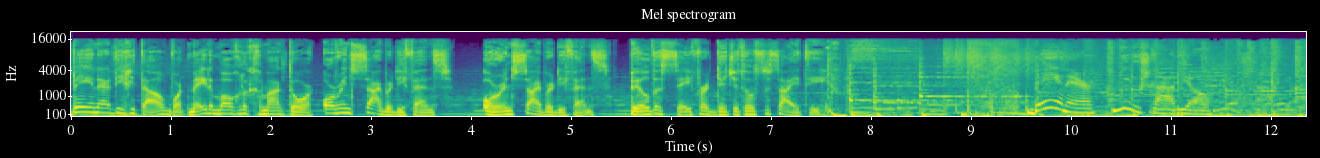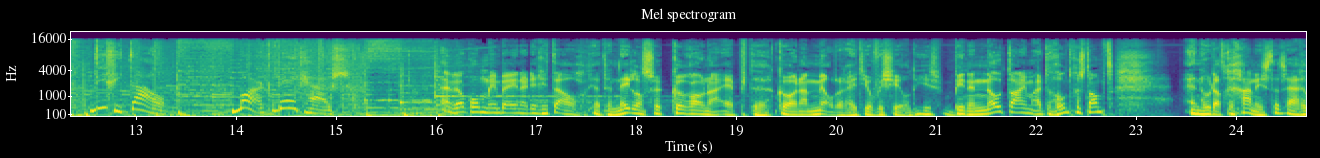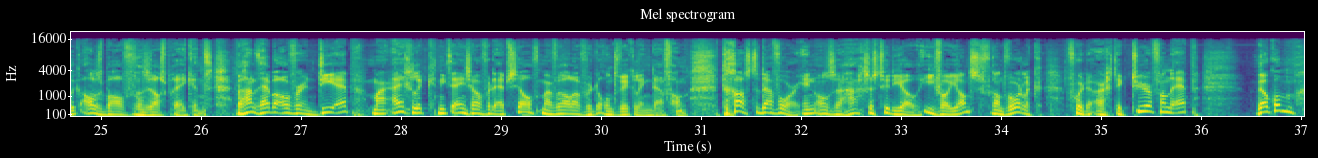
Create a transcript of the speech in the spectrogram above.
BNR Digitaal wordt mede mogelijk gemaakt door Orange Cyber Defense. Orange Cyber Defense. Build a safer digital society. BNR Nieuwsradio. Digitaal. Mark Beekhuis. En welkom in BNR Digitaal. Ja, de Nederlandse corona-app, de Corona-melder heet die officieel. Die is binnen no time uit de grond gestampt. En hoe dat gegaan is, dat is eigenlijk allesbehalve vanzelfsprekend. We gaan het hebben over die app, maar eigenlijk niet eens over de app zelf, maar vooral over de ontwikkeling daarvan. De gasten daarvoor in onze Haagse studio, Ivo Jans, verantwoordelijk voor de architectuur van de app. Welkom.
